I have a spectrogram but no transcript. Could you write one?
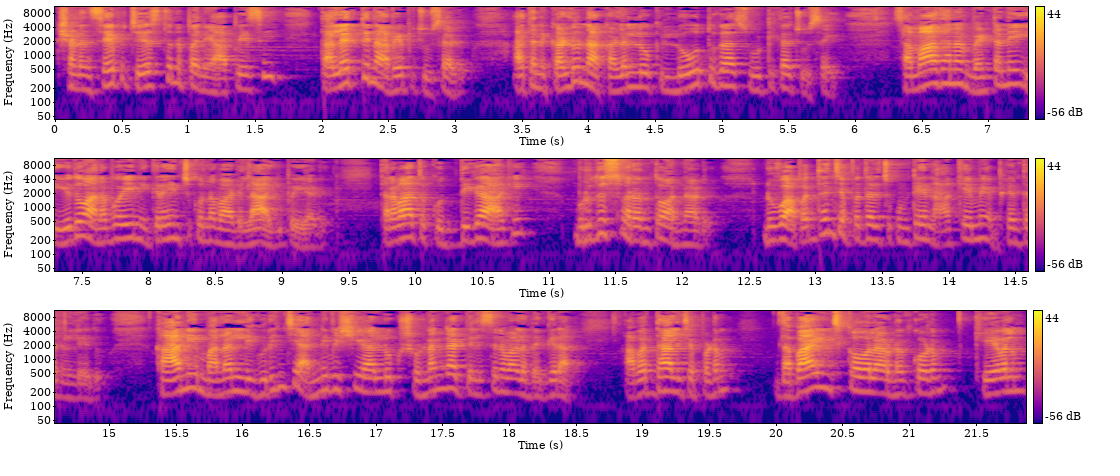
క్షణంసేపు చేస్తున్న పని ఆపేసి తలెత్తి నా వైపు చూశాడు. అతని కళ్ళు నా కళ్ళల్లోకి లోతుగా సూటిగా చూశాయి. సమాధానం వెంటనే ఏదో అనబోయి నిగ్రహించుకున్న వాడిలా ఆగిపోయాడు. తర్వాత కొద్దిగా ఆగి మృదుస్వరంతో అన్నాడు. నువ్వు అబద్ధం చెప్పదలుచుకుంటే నాకేమీ అభ్యంతరం లేదు. కానీ మనల్ని గురించి అన్ని విషయాలు క్షుణ్ణంగా తెలిసిన వాళ్ళ దగ్గర అబద్ధాలు చెప్పడం దబాయించుకోవాలనుకోవడం కేవలం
